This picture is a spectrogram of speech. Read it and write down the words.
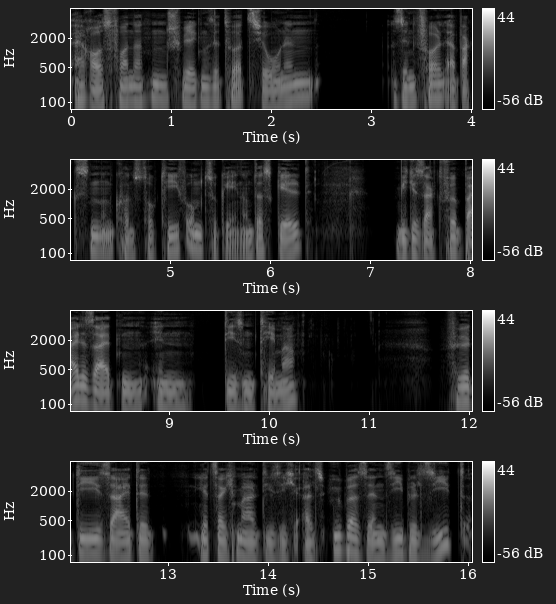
herausfordernden, schwierigen Situationen sinnvoll, erwachsen und konstruktiv umzugehen. Und das gilt, wie gesagt, für beide Seiten in diesem Thema. Für die Seite, jetzt sage ich mal, die sich als übersensibel sieht,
